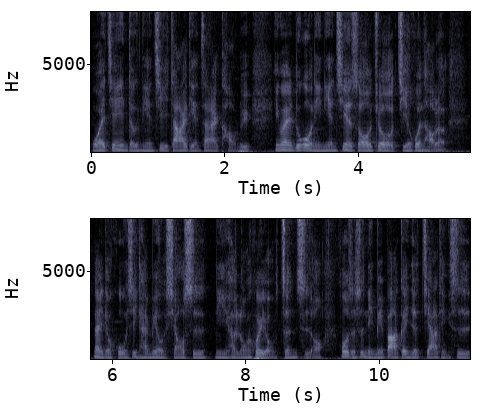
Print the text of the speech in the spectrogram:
我会建议等年纪大一点再来考虑，因为如果你年轻的时候就结婚好了。那你的火星还没有消失，你很容易会有争执哦，或者是你没办法跟你的家庭是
